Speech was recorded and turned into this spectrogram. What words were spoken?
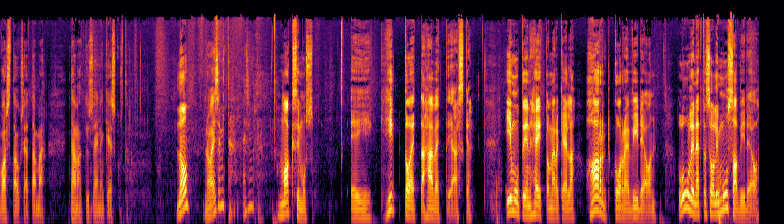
vastauksia tämä, tämä kyseinen keskustelu. No, No ei se mitään, ei se mitään. Maximus. Ei hitto, että hävetti äsken. Imutin heittomerkeillä hardcore-videon. Luulin, että se oli musavideo.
